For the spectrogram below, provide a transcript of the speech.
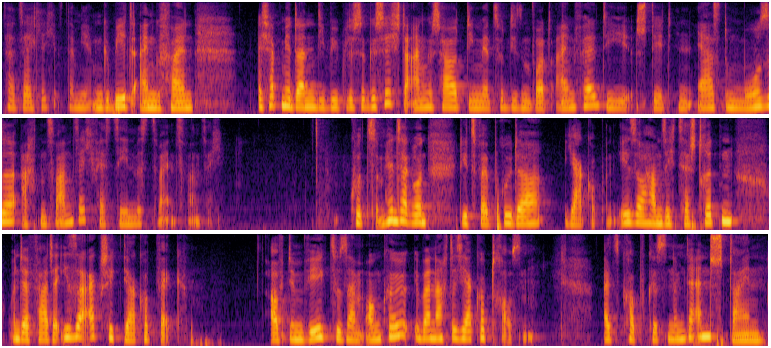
Tatsächlich ist er mir im Gebet eingefallen. Ich habe mir dann die biblische Geschichte angeschaut, die mir zu diesem Wort einfällt. Die steht in 1. Mose 28, Vers 10 bis 22. Kurz zum Hintergrund, die zwei Brüder Jakob und Esau haben sich zerstritten und der Vater Isaak schickt Jakob weg. Auf dem Weg zu seinem Onkel übernachtet Jakob draußen. Als Kopfkissen nimmt er einen Stein.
